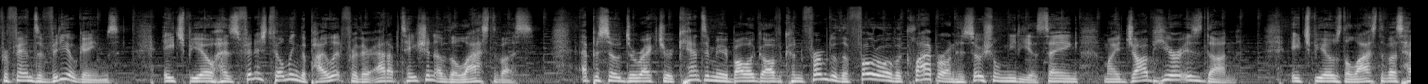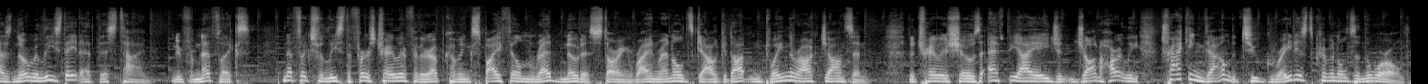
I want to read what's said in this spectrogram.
For fans of video games, HBO has finished filming the pilot for their adaptation of The Last of Us. Episode director Kantemir Balagov confirmed with a photo of a clapper on his social media saying, My job here is done. HBO's The Last of Us has no release date at this time. New from Netflix Netflix released the first trailer for their upcoming spy film Red Notice, starring Ryan Reynolds, Gal Gadot, and Dwayne The Rock Johnson. The trailer shows FBI agent John Hartley tracking down the two greatest criminals in the world.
